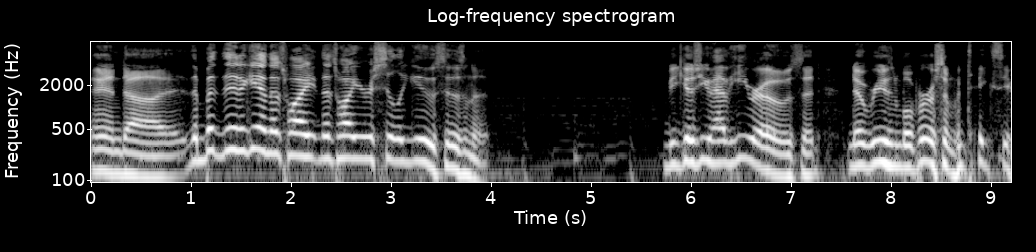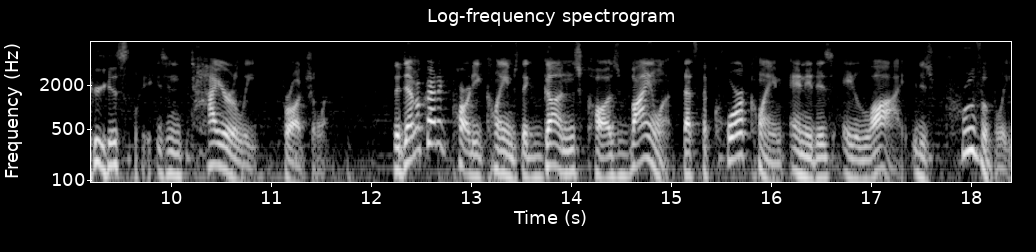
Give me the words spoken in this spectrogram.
And uh but then again that's why that's why you're a silly goose, isn't it? Because you have heroes that no reasonable person would take seriously. is entirely fraudulent. The Democratic Party claims that guns cause violence. That's the core claim, and it is a lie. It is provably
